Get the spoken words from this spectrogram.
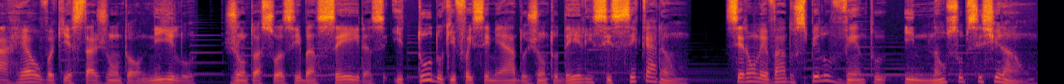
A relva que está junto ao Nilo, junto às suas ribanceiras, e tudo o que foi semeado junto dele se secarão. Serão levados pelo vento e não subsistirão.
